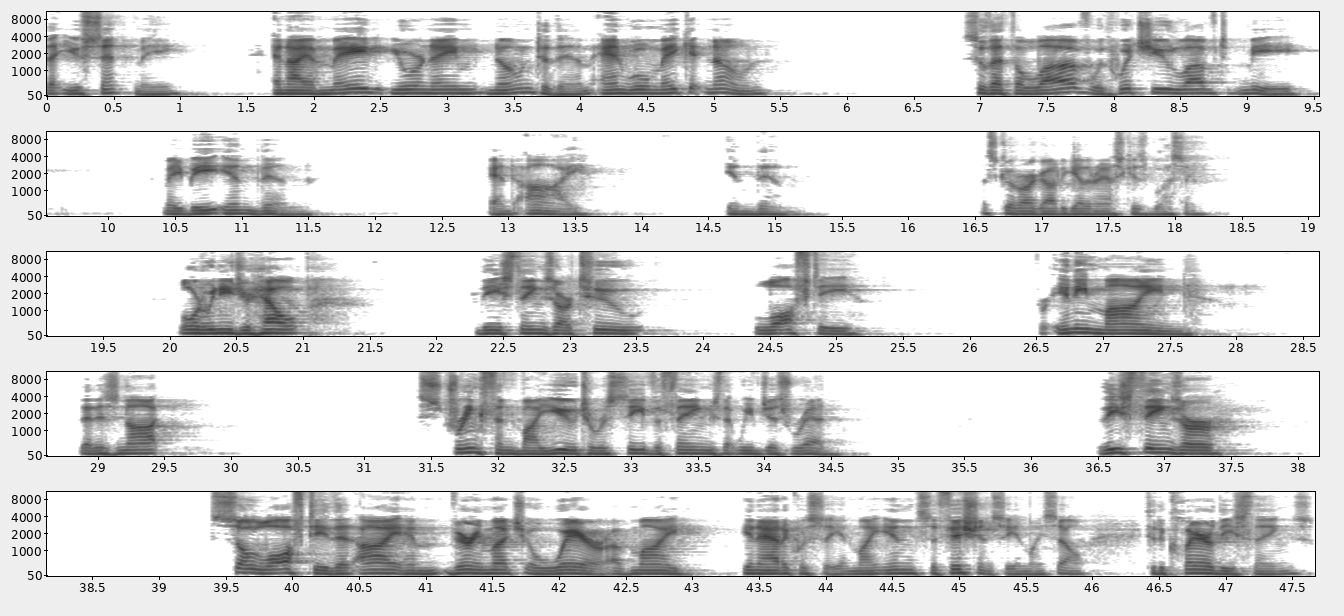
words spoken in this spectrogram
that you sent me and I have made your name known to them and will make it known, so that the love with which you loved me may be in them, and I in them. Let's go to our God together and ask His blessing. Lord, we need your help. These things are too lofty for any mind that is not strengthened by you to receive the things that we've just read. These things are so lofty that I am very much aware of my inadequacy and my insufficiency in myself to declare these things.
